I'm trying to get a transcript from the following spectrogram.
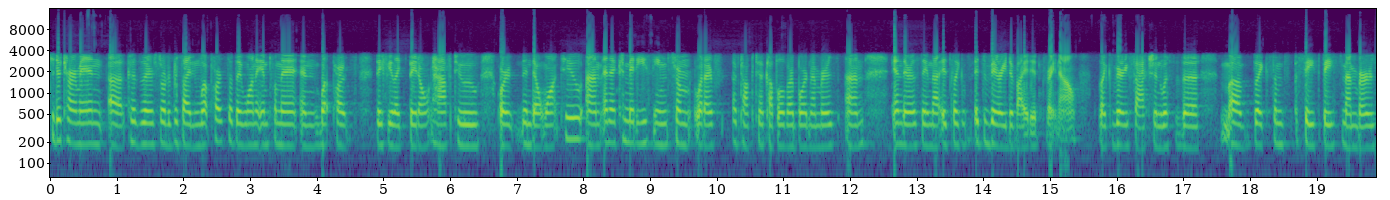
to determine, because they're sort of deciding what parts that they want to implement and what parts they feel like they don't have to or then don't want to. Um, and a committee seems, from what I've I've talked to a couple of our board members, um, and they're saying that it's like it's very divided right now like very faction with the uh, like some faith-based members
